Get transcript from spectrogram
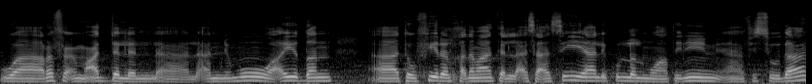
ورفع معدل النمو وأيضا توفير الخدمات الأساسية لكل المواطنين آه، في السودان.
